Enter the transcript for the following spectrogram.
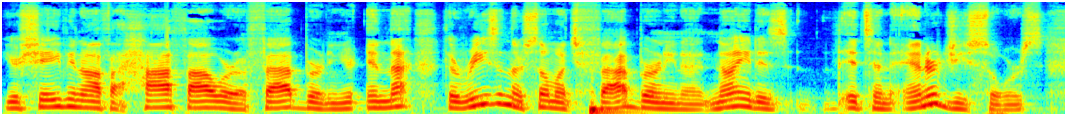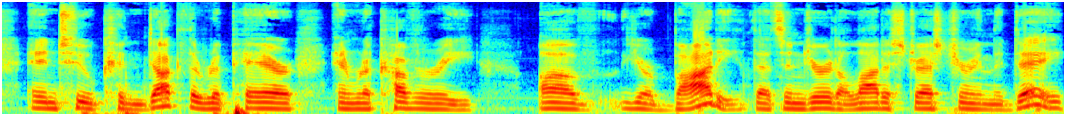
you're shaving off a half hour of fat burning. You're, and that the reason there's so much fat burning at night is it's an energy source and to conduct the repair and recovery of your body that's endured a lot of stress during the day,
